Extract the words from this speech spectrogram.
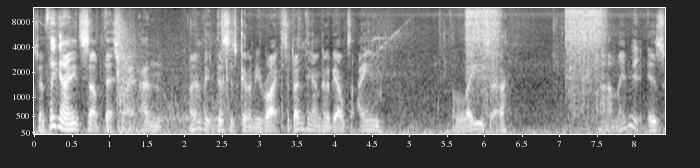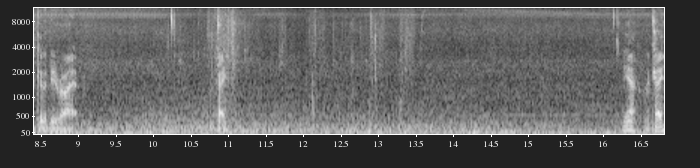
So I'm thinking I need to set up this, right? And I don't think this is going to be right, because I don't think I'm going to be able to aim the laser Ah, maybe it is going to be right. Okay. Yeah, okay.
